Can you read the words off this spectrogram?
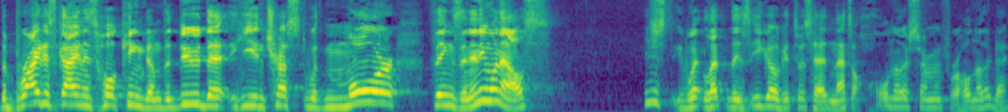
the brightest guy in his whole kingdom, the dude that he entrusts with more things than anyone else, he just he went, let his ego get to his head, and that's a whole other sermon for a whole other day.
